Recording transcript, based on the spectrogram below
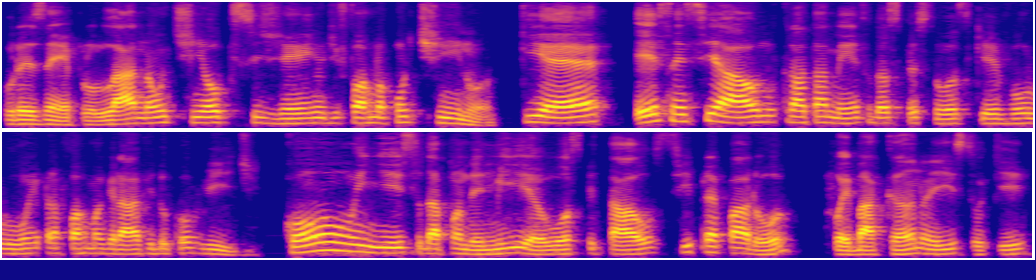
Por exemplo, lá não tinha oxigênio de forma contínua, que é essencial no tratamento das pessoas que evoluem para a forma grave do Covid. Com o início da pandemia, o hospital se preparou foi bacana isso aqui.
